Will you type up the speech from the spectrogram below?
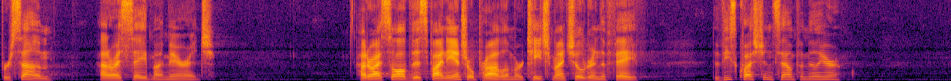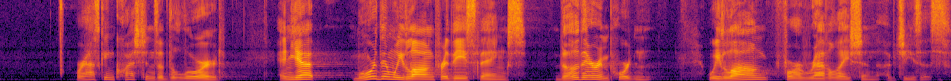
For some, how do I save my marriage? How do I solve this financial problem or teach my children the faith? Do these questions sound familiar? We're asking questions of the Lord. And yet, more than we long for these things, though they're important, we long for a revelation of Jesus.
